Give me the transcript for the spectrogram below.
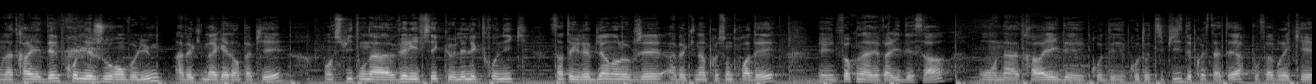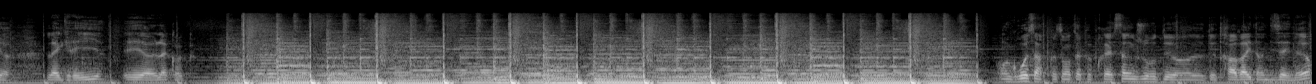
On a travaillé dès le premier jour en volume avec une maquette en papier. Ensuite, on a vérifié que l'électronique s'intégrait bien dans l'objet avec une impression 3D. Et une fois qu'on avait validé ça, on a travaillé avec des, prototypistes, des prestataires pour fabriquer euh, la grille et euh, la coque. En gros, ça représente à peu près 5 jours de, de travail d'un designer,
